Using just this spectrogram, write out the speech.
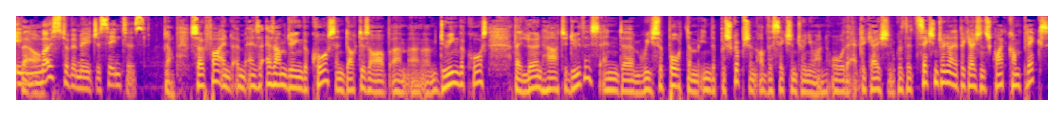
in are. most of the major centers. Yeah. So far, and um, as as I'm doing the course, and doctors are um, um, doing the course, they learn how to do this, and um, we support them in the prescription of the Section 21 or the application, because the Section 21 application is quite complex.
